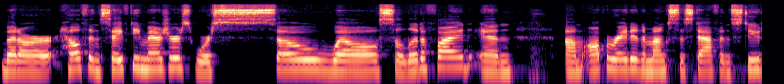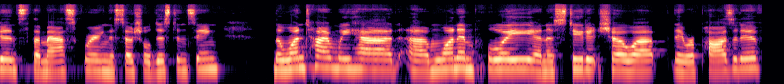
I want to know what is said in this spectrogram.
but our health and safety measures were so well solidified and um, operated amongst the staff and students the mask wearing, the social distancing. The one time we had um, one employee and a student show up, they were positive.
